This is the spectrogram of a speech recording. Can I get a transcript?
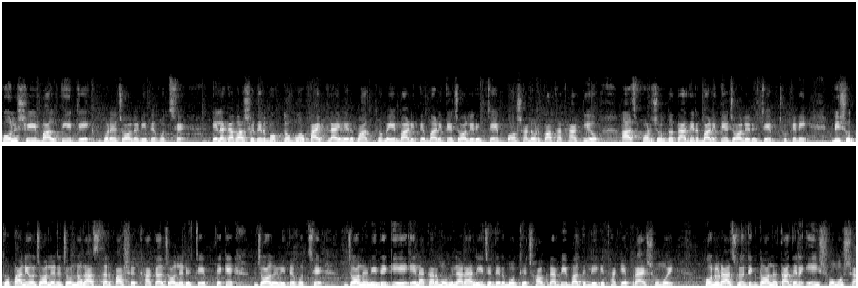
কলসি বালতি ডেক ভরে জলে নিতে হচ্ছে। এলাকাবাসীদের বক্তব্য পাইপলাইনের মাধ্যমে বাড়িতে বাড়িতে জলের টেপ বসানোর কথা থাকলেও আজ পর্যন্ত তাদের বাড়িতে জলের টেপ ঢুকেনি। বিশুদ্ধ পানীয় জলের জন্য রাস্তার পাশে থাকা জলের টেপ থেকে জল নিতে হচ্ছে। জল নিতে গিয়ে এলাকার মহিলারা নিজেদের মধ্যে ঝগড়া বিবাদ লেগে থাকে প্রায় সময়। কোনো রাজনৈতিক দল তাদের এই সমস্যা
